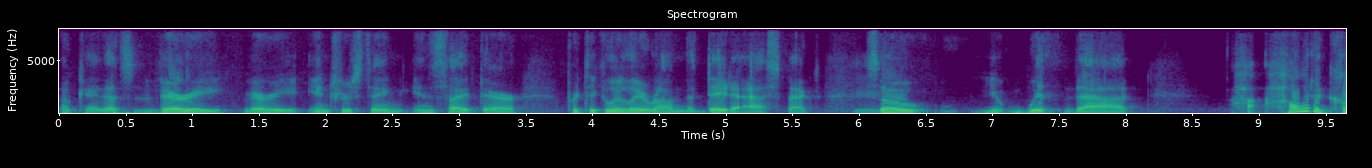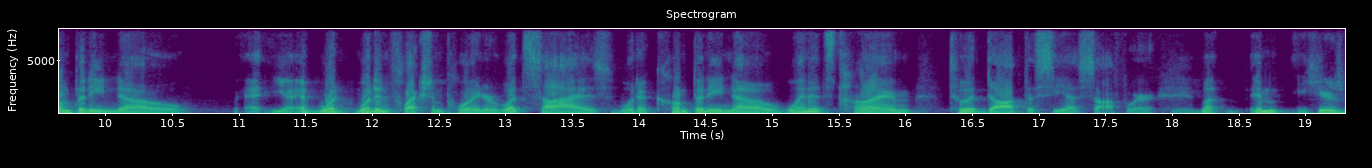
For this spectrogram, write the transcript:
Okay, that's very, very interesting insight there, particularly around the data aspect. Mm. So, you know, with that, how, how, would a company know at, you know, at what what inflection point or what size would a company know when it's time to adopt the CS software? Mm. But here's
